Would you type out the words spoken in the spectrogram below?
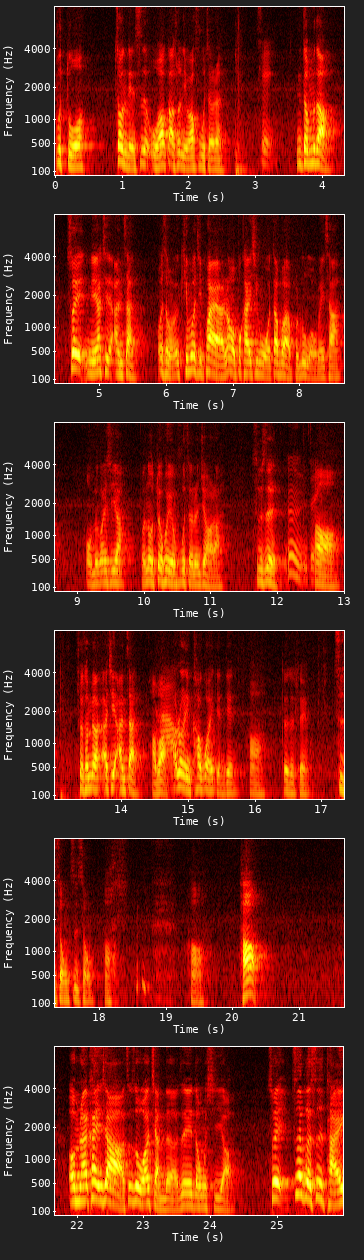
不多。重点是我要告诉你，我要负责任。是，你懂不懂？所以你要记得按赞。为什么 k i m o j i 派啊，让我不开心，我大不了不录，我没差，我没关系啊，反正我对会员负责任就好了，是不是？嗯，对。哦，所以他们要要记得按赞，好不好？阿若你靠过来一点点，啊，对对对，至中至中，好，好，好。我们来看一下啊，这是我要讲的这些东西啊。所以这个是台，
